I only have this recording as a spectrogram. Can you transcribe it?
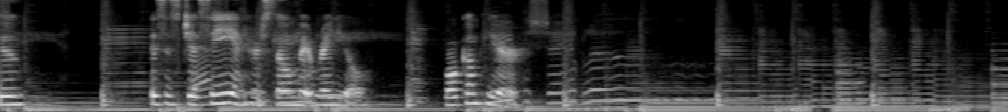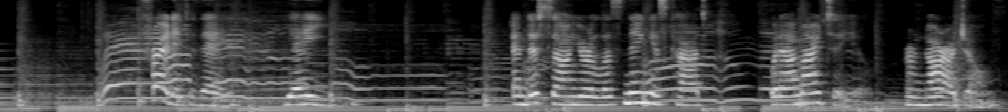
This is Jessie and her Soulmate Radio. Welcome here. Friday today. Yay! And this song you're listening is called What Am I to You from Norah Jones.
